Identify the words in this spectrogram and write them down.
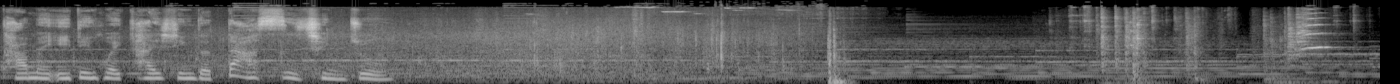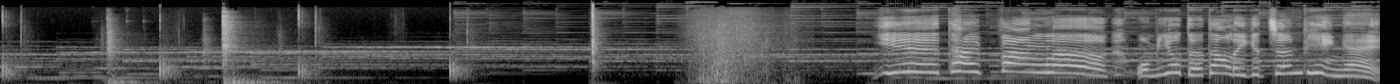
他们一定会开心的大肆庆祝。了！我们又得到了一个真品哎！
